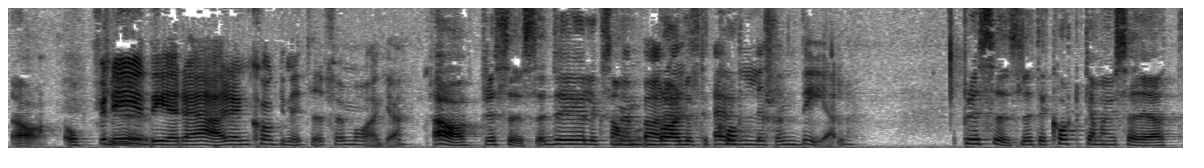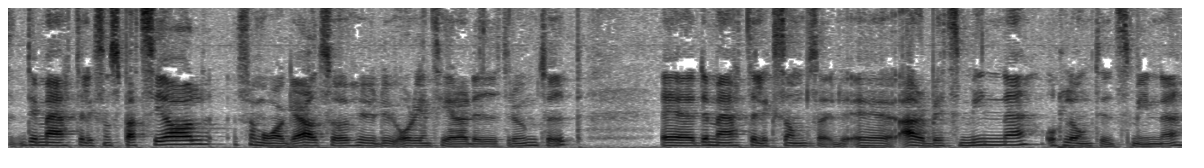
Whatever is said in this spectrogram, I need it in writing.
ja, och, För det är ju det det är, en kognitiv förmåga. Ja, precis. Det är liksom men bara, bara, en, lite kort. en liten del. Precis, lite kort kan man ju säga att det mäter liksom spatial förmåga, alltså hur du orienterar dig i ett rum typ. Eh, Det mäter liksom eh, arbetsminne och långtidsminne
